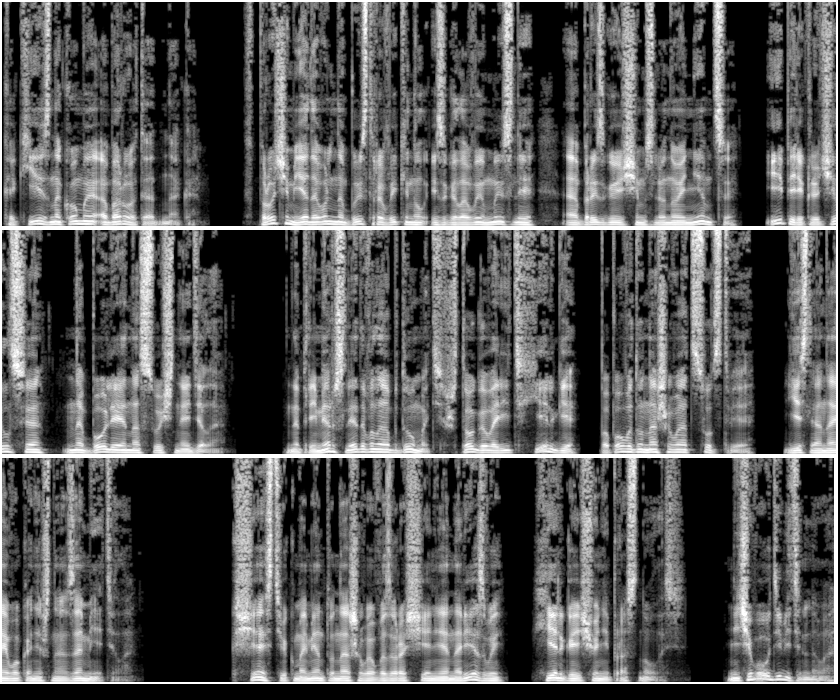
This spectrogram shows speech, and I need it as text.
какие знакомые обороты, однако. Впрочем, я довольно быстро выкинул из головы мысли о брызгающем слюной немце и переключился на более насущные дела. Например, следовало обдумать, что говорить Хельге по поводу нашего отсутствия, если она его, конечно, заметила. К счастью, к моменту нашего возвращения на резвый Хельга еще не проснулась. Ничего удивительного,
